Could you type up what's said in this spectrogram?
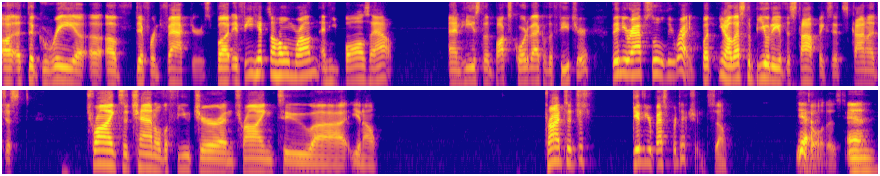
a degree of, of different factors. But if he hits a home run and he balls out, and he's the Bucs quarterback of the future, then you're absolutely right. But you know, that's the beauty of this topic. It's kind of just trying to channel the future and trying to uh, you know trying to just give your best prediction. So yeah, that's all it is. And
